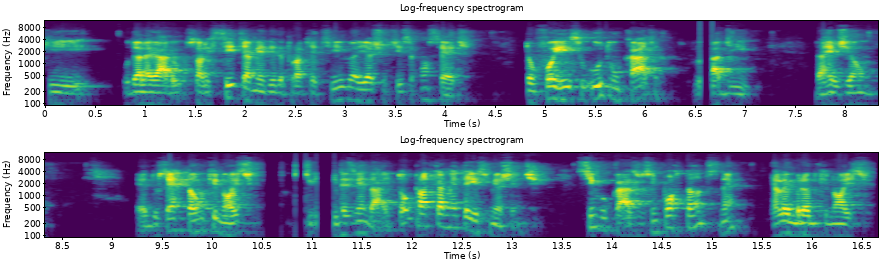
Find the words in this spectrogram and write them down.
que o delegado solicite a medida protetiva e a justiça concede. Então foi esse o último caso lá de, da região é, do Sertão que nós conseguimos desvendar. Então praticamente é isso, minha gente. Cinco casos importantes, né? Relembrando que nós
